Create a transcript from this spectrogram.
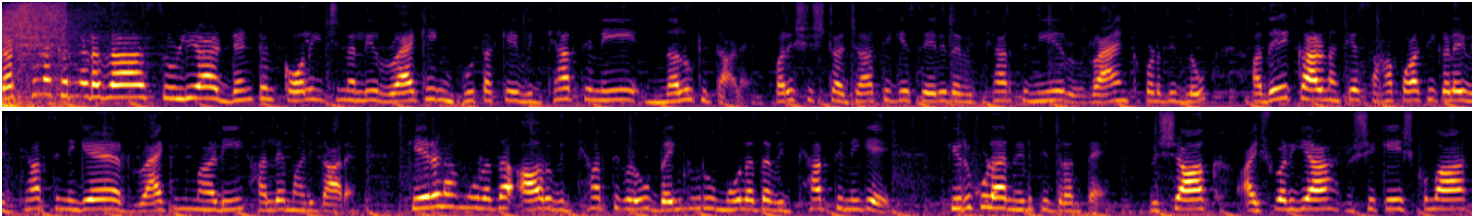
ದಕ್ಷಿಣ ಕನ್ನಡದ ಸುಳ್ಯ ಡೆಂಟಲ್ ಕಾಲೇಜಿನಲ್ಲಿ ರ್ಯಾಗಿಂಗ್ ಭೂತಕ್ಕೆ ವಿದ್ಯಾರ್ಥಿನಿ ನಲುಗಿದ್ದಾಳೆ. ಪರಿಶಿಷ್ಟ ಜಾತಿಗೆ ಸೇರಿದ ವಿದ್ಯಾರ್ಥಿನಿ ರ್ಯಾಂಕ್ ಪಡೆದಿದ್ಲು. ಅದೇ ಕಾರಣಕ್ಕೆ ಸಹಪಾಠಿಗಳೇ ವಿದ್ಯಾರ್ಥಿನಿಗೆ ರ್ಯಾಗಿಂಗ್ ಮಾಡಿ ಹಲ್ಲೆ ಮಾಡಿದ್ದಾರೆ. ಕೇರಳ ಮೂಲದ ಆರು ವಿದ್ಯಾರ್ಥಿಗಳು ಬೆಂಗಳೂರು ಮೂಲದ ವಿದ್ಯಾರ್ಥಿನಿಗೆ ಕಿರುಕುಳ ನೀಡುತ್ತಿದ್ರಂತೆ. Vishakh, Aishwarya, Rishikesh Kumar,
